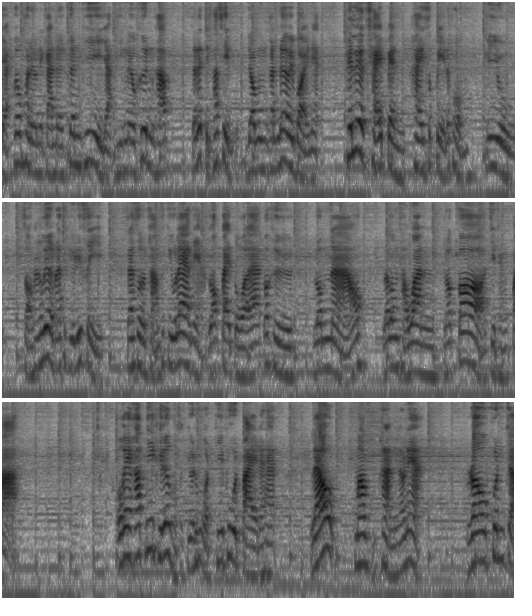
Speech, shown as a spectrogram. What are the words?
อยากเพิ่มความเร็วในการเดินเคลื่อนที่อยากยิงเร็วขึ้นครับ จะได้ติดพาสซีฟยอมมุมกันเดอร์บ่อยๆเนี่ยให้เลือกใช้เป็นไฮสปีดนะผม มีอยู่ 2ทางเลือกนะสกิลที่ 4 แต่ส่วน 3 สกิลแรกเนี่ยล็อกตายตัวแล้วก็คือ ลมหนาวระบำถาวัน แล้วก็จิตแห่งป่า โอเคครับ นี่คือเรื่องของสกิลทั้งหมดที่พูดไปนะฮะ แล้วมาขนาดนี้แล้วเนี่ย เราควรจะ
